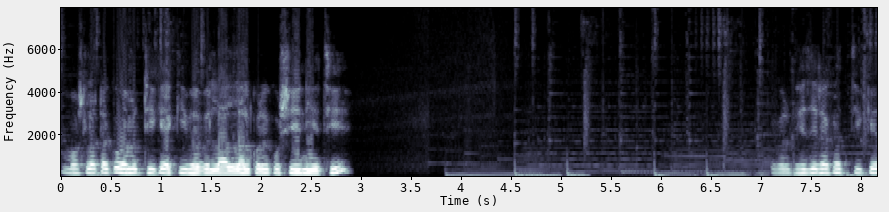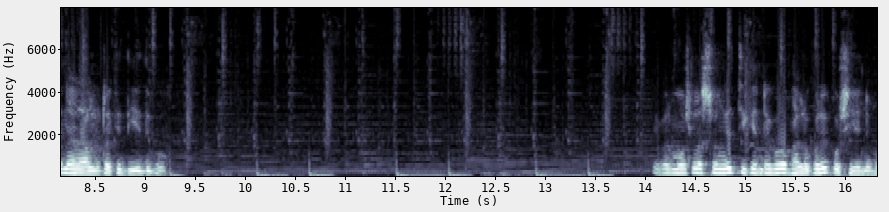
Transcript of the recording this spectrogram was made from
মশলাটাকেও আমি ঠিক একইভাবে লাল লাল করে কষিয়ে নিয়েছি। এবার ভেজে রাখা চিকেন আর আলুটাকে দিয়ে দেব। এবার মশলার সঙ্গে চিকেনটাকেও ভালো করে কষিয়ে নেব।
